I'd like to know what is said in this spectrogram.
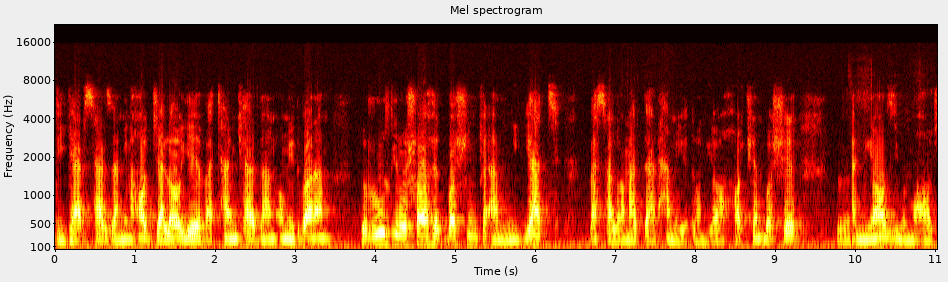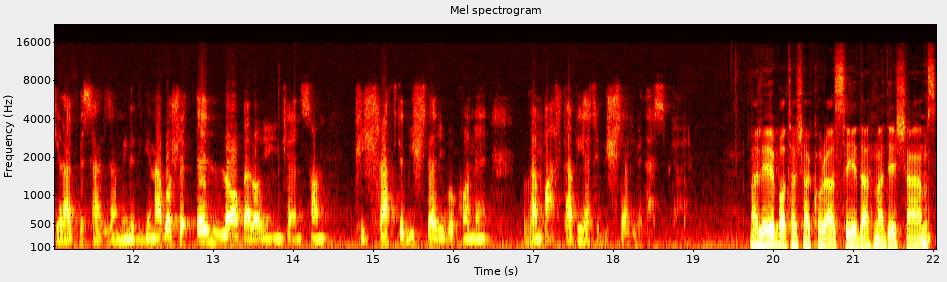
دیگر سرزمین ها جلای وطن کردن. امیدوارم روزی رو شاهد باشیم که امنیت و سلامت در همه دنیا حاکم باشه. و نیازی به مهاجرت به سرزمین دیگه نباشه الا برای اینکه انسان پیشرفت بیشتری بکنه و موفقیت بیشتری به دست بیاره. بله با تشکر از سید احمد شمس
